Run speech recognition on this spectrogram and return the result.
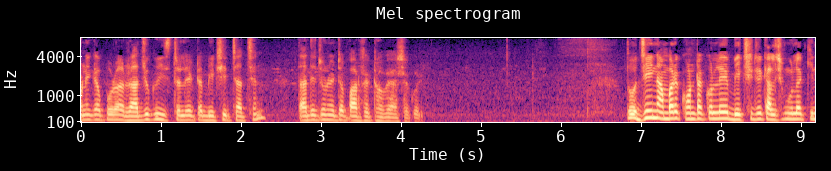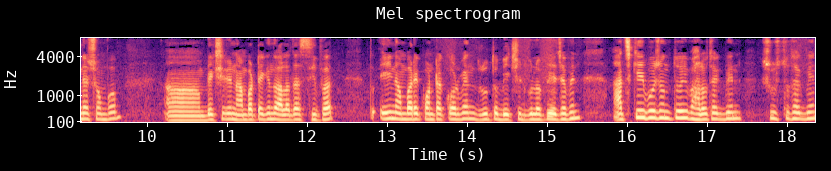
অনেক আপুরা রাজকীয় স্টাইলের একটা বেডশিট চাচ্ছেন, তাদের জন্য এটা পারফেক্ট হবে আশা করি। তো যেই নাম্বারে কন্ট্যাক্ট করলে বেডশিটের কালেকশনগুলো কেনা সম্ভব বেডশিটের নাম্বারটা কিন্তু আলাদা সিফাত। তো এই নাম্বারে কন্ট্যাক্ট করবেন, দ্রুত বেডশিটগুলো পেয়ে যাবেন। আজকে এই পর্যন্তই, ভালো থাকবেন, সুস্থ থাকবেন।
